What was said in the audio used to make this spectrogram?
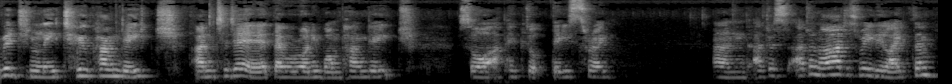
originally £2 each and today they were only £1 each. So I picked up these three and I just, I don't know, I just really like them.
